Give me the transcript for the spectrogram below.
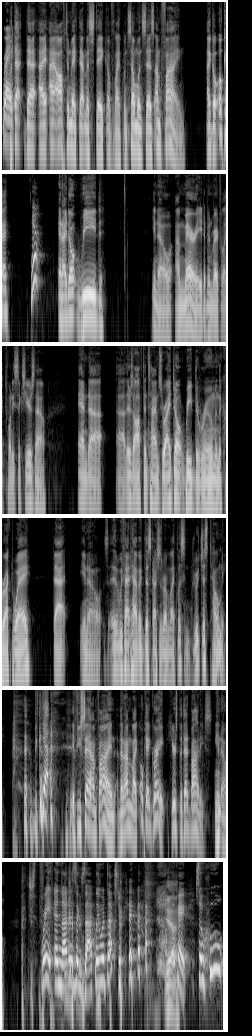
Right. but that that I, I often make that mistake of like when someone says I'm fine, I go, okay. Yeah. And I don't read, you know, I'm married. I've been married for like 26 years now. And uh, uh there's often times where I don't read the room in the correct way that you know, we've had having discussions where I'm like, listen, just tell me. because Yeah. if you say I'm fine, then I'm like, okay, great. Here's the dead bodies, you know. just Right, and that is exactly what Dexter did. Yeah. Okay, so who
